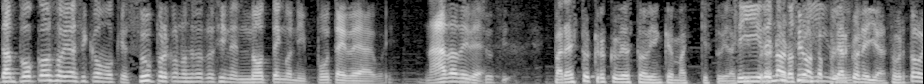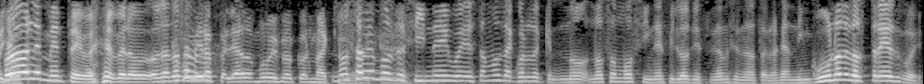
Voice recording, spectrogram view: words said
tampoco soy así como que súper conocedor de cine. No tengo ni puta idea, güey. Nada de idea. hecho, sí. Para esto creo que hubiera estado bien que Maki estuviera Sí, aquí. de pero no, hecho, nos íbamos a sí, pelear güey. con ella, sobre todo yo. Probablemente, güey. Pero, o sea, no No se hubiera peleado muy feo con Maki. no sabemos que- de cine, güey. Estamos de acuerdo de que no, no somos cinéfilos ni estudiamos cinematografía. Ninguno de los tres, güey.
